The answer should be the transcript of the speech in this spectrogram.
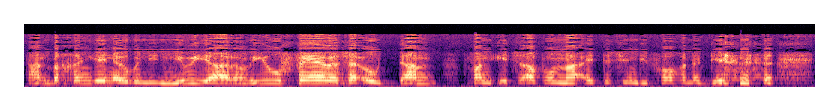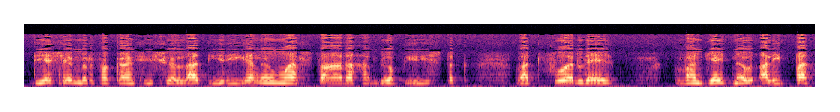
dan begin jy nou met die nuwe jaar en wie hoe ver is 'n ou dan van iets af om na uit te sien die volgende de Desember vakansie. So laat hierdie een nou maar stadiger loop hierdie stuk wat voor lê want jy het nou al die pad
